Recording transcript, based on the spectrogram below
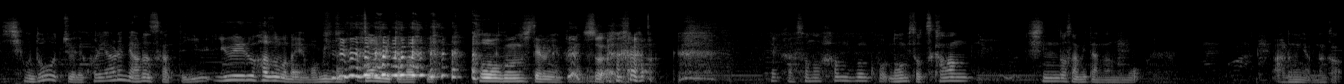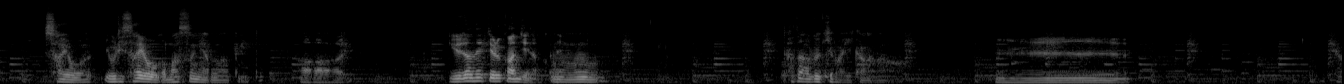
しかも道中でこれやる意味あるんですかって言言えるはずもないやんもうみんな。ドンミとなって興奮してるんやから。そうやね。だからその半分こう脳みそ使わんしんどさみたいなのもあるんやろ。なんか作用より作用が増すんやろうなと思って、ああ委ねてる感じなんかね。うんうん。ただ歩けばいいからな。うーん。いや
